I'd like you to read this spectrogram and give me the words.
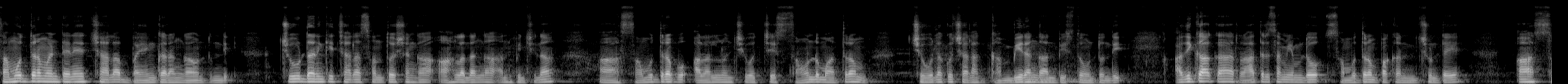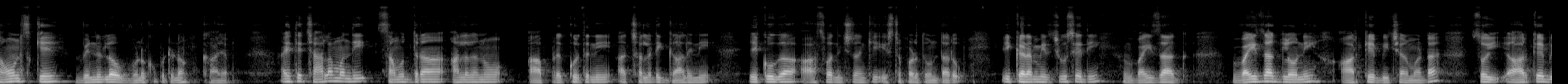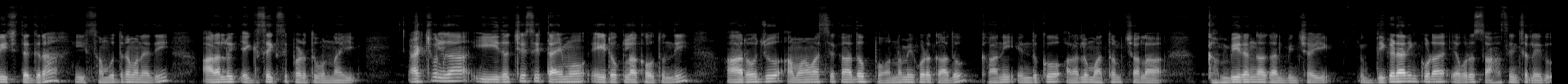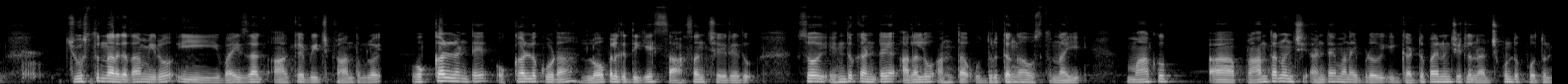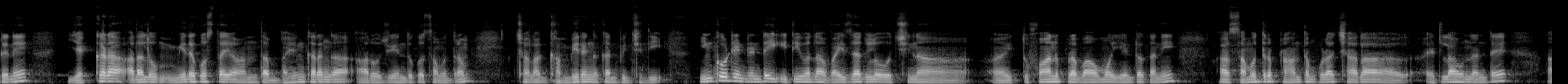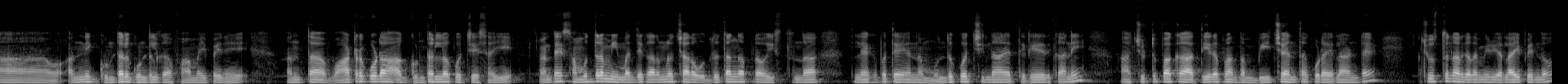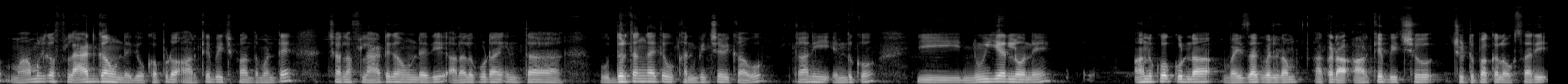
సముద్రం అంటేనే చాలా భయంకరంగా ఉంటుంది. చూడడానికి చాలా సంతోషంగా ఆహ్లాదంగా అనిపించిన ఆ సముద్రపు అలల నుంచి వచ్చే సౌండ్ మాత్రం చెవులకు చాలా గంభీరంగా అనిపిస్తూ ఉంటుంది. అది కాక రాత్రి సమయంలో సముద్రం పక్కన నిల్చుంటే ఆ సౌండ్స్కే వెన్నులో వణుకు పుట్టడం ఖాయం. అయితే చాలామంది సముద్ర అలలను ఆ ప్రకృతిని ఆ చల్లటి గాలిని ఎక్కువగా ఆస్వాదించడానికి ఇష్టపడుతూ ఉంటారు. ఇక్కడ మీరు చూసేది వైజాగ్. వైజాగ్లోని ఆర్కే బీచ్ అనమాట సో ఈ ఆర్కే బీచ్ దగ్గర ఈ సముద్రం అనేది అలలు ఎగిసెగిసి పడుతూ ఉన్నాయి. యాక్చువల్గా ఇది వచ్చేసి టైము ఎయిట్ ఓ క్లాక్ అవుతుంది. ఆ రోజు అమావాస్య కాదు పౌర్ణమి కూడా కాదు. కానీ ఎందుకో అలలు మాత్రం చాలా గంభీరంగా కనిపించాయి. దిగడానికి కూడా ఎవరు సాహసించలేదు. చూస్తున్నారు కదా మీరు ఈ వైజాగ్ ఆర్కే బీచ్ ప్రాంతంలో ఒక్కళ్ళంటే ఒక్కళ్ళు కూడా లోపలికి దిగే సాహసం చేయలేదు. సో ఎందుకంటే అలలు అంత ఉధృతంగా వస్తున్నాయి. మాకు ఆ ప్రాంతం నుంచి అంటే మన ఇప్పుడు ఈ గట్టుపై నుంచి ఇట్లా నడుచుకుంటూ పోతుంటేనే ఎక్కడ అలలు మీదకు వస్తాయో అంత భయంకరంగా ఆ రోజు ఎందుకో సముద్రం చాలా గంభీరంగా కనిపించింది. ఇంకోటి ఏంటంటే ఇటీవల వైజాగ్లో వచ్చిన తుఫాను ప్రభావమో ఏంటో కానీ ఆ సముద్ర ప్రాంతం కూడా చాలా ఎట్లా ఉందంటే అన్ని గుంటలు గుంటలుగా ఫామ్ అయిపోయినాయి. అంత వాటర్ కూడా ఆ గుంటల్లోకి వచ్చేసాయి. అంటే సముద్రం ఈ మధ్యకాలంలో చాలా ఉధృతంగా ప్రవహిస్తుందా లేకపోతే ఏమన్నా ముందుకు వచ్చిందా అనేది తెలియదు కానీ ఆ చుట్టుపక్కల ఆ తీర ప్రాంతం బీచ్ అంతా కూడా ఎలా అంటే చూస్తున్నారు కదా మీరు ఎలా అయిపోయిందో. మామూలుగా ఫ్లాట్గా ఉండేది. ఒకప్పుడు ఆర్కే బీచ్ ప్రాంతం అంటే చాలా ఫ్లాట్గా ఉండేది. అలలు కూడా ఇంత ఉధృతంగా అయితే కనిపించేవి కావు. కానీ ఎందుకో ఈ న్యూ ఇయర్లోనే అనుకోకుండా వైజాగ్ వెళ్ళడం అక్కడ ఆర్కే బీచ్ చుట్టుపక్కల ఒకసారి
